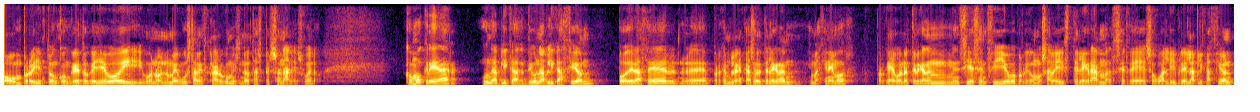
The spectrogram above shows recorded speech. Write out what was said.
O un proyecto en concreto que llevo y, bueno, no me gusta mezclarlo con mis notas personales. Bueno, ¿cómo crear una de una aplicación poder hacer, eh, por ejemplo, en el caso de Telegram, imaginemos, porque bueno, Telegram en sí es sencillo, porque como sabéis, Telegram, al ser de software libre, la aplicación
